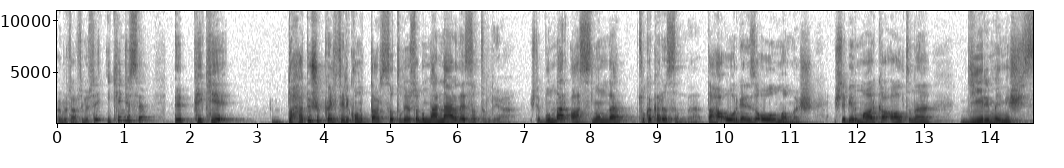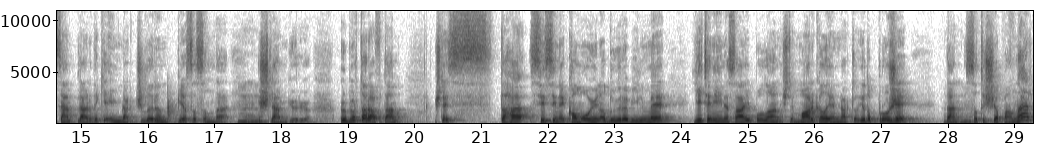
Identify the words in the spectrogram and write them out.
Öbür tarafta gösteriyor. İkincisi e, peki daha düşük kaliteli konutlar satılıyorsa bunlar nerede satılıyor? İşte bunlar aslında sokak arasında daha organize olmamış, işte bir marka altına girmemiş semtlerdeki emlakçıların piyasasında işlem görüyor. Öbür taraftan işte daha sesini kamuoyuna duyurabilme yeteneğine sahip olan işte markalı emlakçılar ya da projeden satış yapanlar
